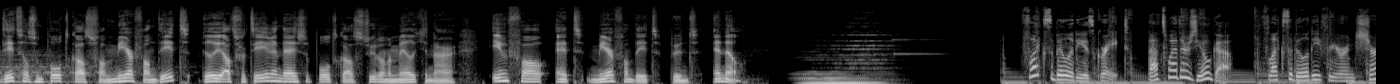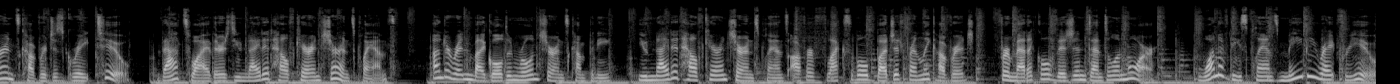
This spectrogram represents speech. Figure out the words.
Dit was een podcast van Meer van Dit. Wil je adverteren in deze podcast? Stuur dan een mailtje naar info.meervandit.nl Flexibility is great. That's why there's yoga. Flexibility for your insurance coverage is great too. That's why there's United Healthcare Insurance Plans. Underwritten by Golden Rule Insurance Company, United Healthcare Insurance Plans offer flexible, budget friendly coverage for medical, vision, dental, and more. One of these plans may be right for you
